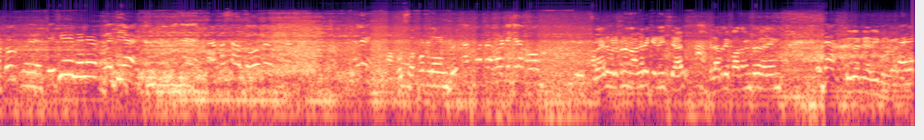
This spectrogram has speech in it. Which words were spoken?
അപ്പം ചേച്ചി ഇതിൽ അപ്പോൾ സപ്പോർട്ട് ഉള്ളതുകൊണ്ട്. അതായത് വെളുപ്പിനെ നാലരയ്ക്ക് എണീച്ചാൽ രാത്രി പതിനെട്ട് വരെയും ഇതാ. ഇത് തന്നെയായിരിക്കും പരിപാടി.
